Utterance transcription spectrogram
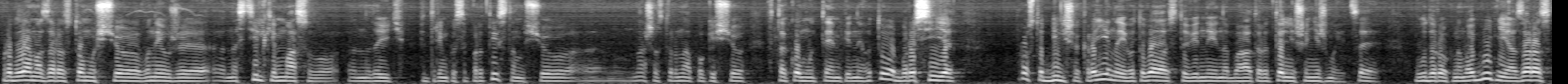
Проблема зараз в тому, що вони вже настільки масово надають підтримку сепаратистам, що ну, наша сторона поки що в такому темпі не готова, бо Росія просто більша країна і готувалася до війни набагато ретельніше, ніж ми. Це буде рок на майбутнє. А зараз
